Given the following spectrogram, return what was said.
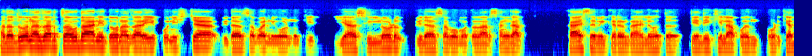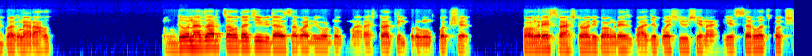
आता दोन हजार चौदा आणि दोन हजार एकोणीसच्या विधानसभा निवडणुकीत या सिल्लोड विधानसभा मतदारसंघात काय समीकरण राहिलं होतं ते देखील आपण थोडक्यात बघणार आहोत. दोन हजार चौदाची विधानसभा निवडणूक महाराष्ट्रातील प्रमुख पक्ष काँग्रेस राष्ट्रवादी काँग्रेस भाजप शिवसेना हे सर्वच पक्ष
